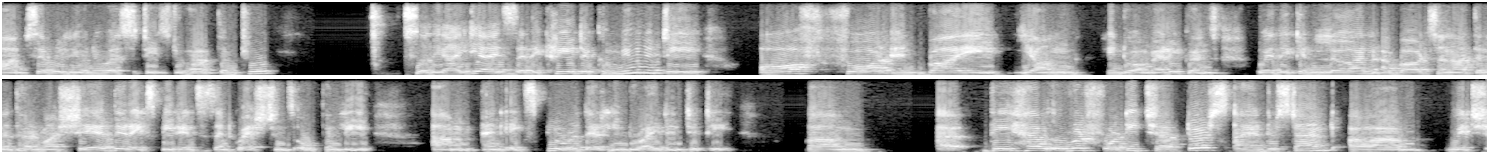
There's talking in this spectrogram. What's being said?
um, several universities to have them too. So the idea is that they create a community of, for, and by young Hindu Americans, where they can learn about Sanatana Dharma, share their experiences and questions openly, um, and explore their Hindu identity. Um, they have over 40 chapters, I understand, um, which,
